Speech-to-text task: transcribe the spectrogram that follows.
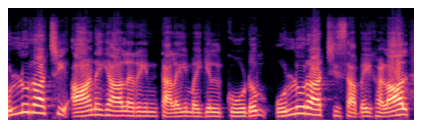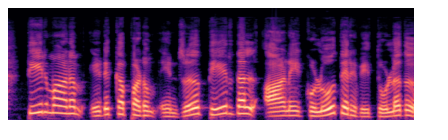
உள்ளூராட்சி ஆணையாளரின் தலைமையில் கூடும் உள்ளூராட்சி சபைகளால் தீர்மானம் எடுக்கப்படும் என்று தேர்தல் ஆணைக்குழு தெரிவித்துள்ளது.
